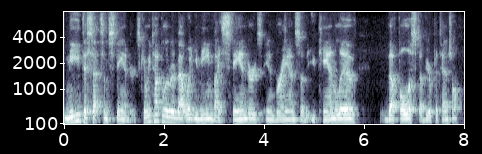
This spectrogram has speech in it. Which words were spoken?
need to set some standards. Can we talk a little bit about what you mean by standards in brands so that you can live the fullest of your potential?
